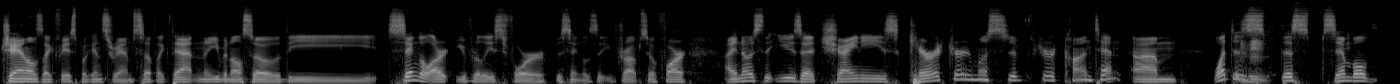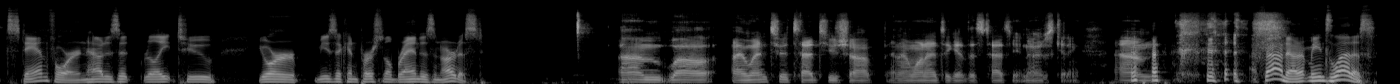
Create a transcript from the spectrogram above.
channels like Facebook, Instagram, stuff like that, and even also the single art you've released for the singles that you've dropped so far. I noticed that you use a Chinese character in most of your content. Um, what does this symbol stand for, and how does it relate to your music and personal brand as an artist? Um, well, I went to a tattoo shop and I wanted to get this tattoo. No, just kidding. Um, I found out it means lettuce.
